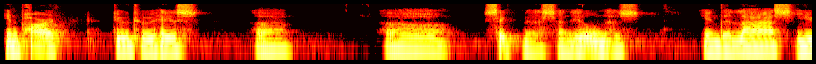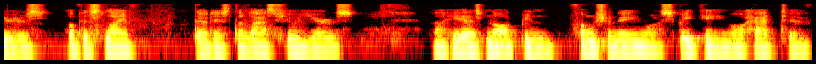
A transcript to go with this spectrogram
in part due to his uh, uh, sickness and illness in the last years of his life, that is, the last few years. Uh, he has not been functioning or speaking or active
